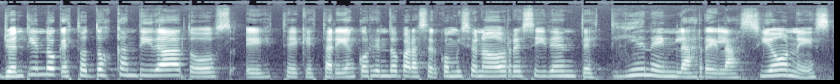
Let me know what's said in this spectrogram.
Yo entiendo que estos dos candidatos este, que estarían corriendo para ser comisionados residentes tienen las relaciones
